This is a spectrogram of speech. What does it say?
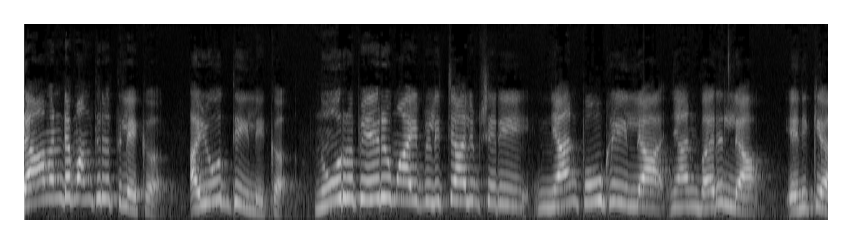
രാമന്റെ മന്ദിരത്തിലേക്ക് അയോധ്യയിലേക്ക്. നൂറു പേരുമായി വിളിച്ചാലും ശരി ഞാൻ പോവുകയില്ല ഞാൻ വരില്ല. എനിക്ക്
